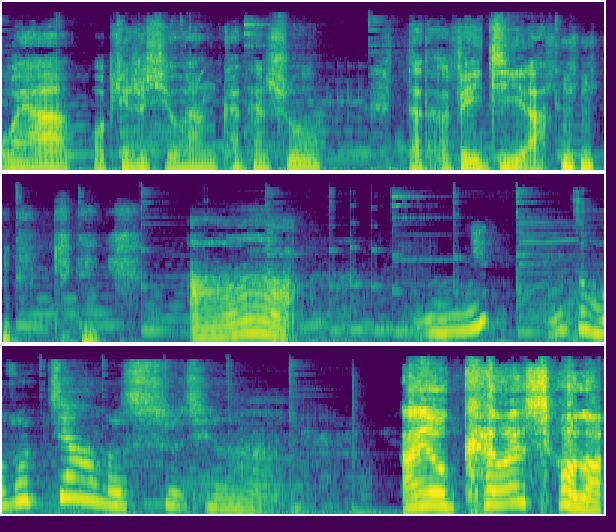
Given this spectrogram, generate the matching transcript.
我呀，我平时喜欢看看书，打打飞机啊。啊，你你怎么做这样的事情啊？哎呦，开玩笑了，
